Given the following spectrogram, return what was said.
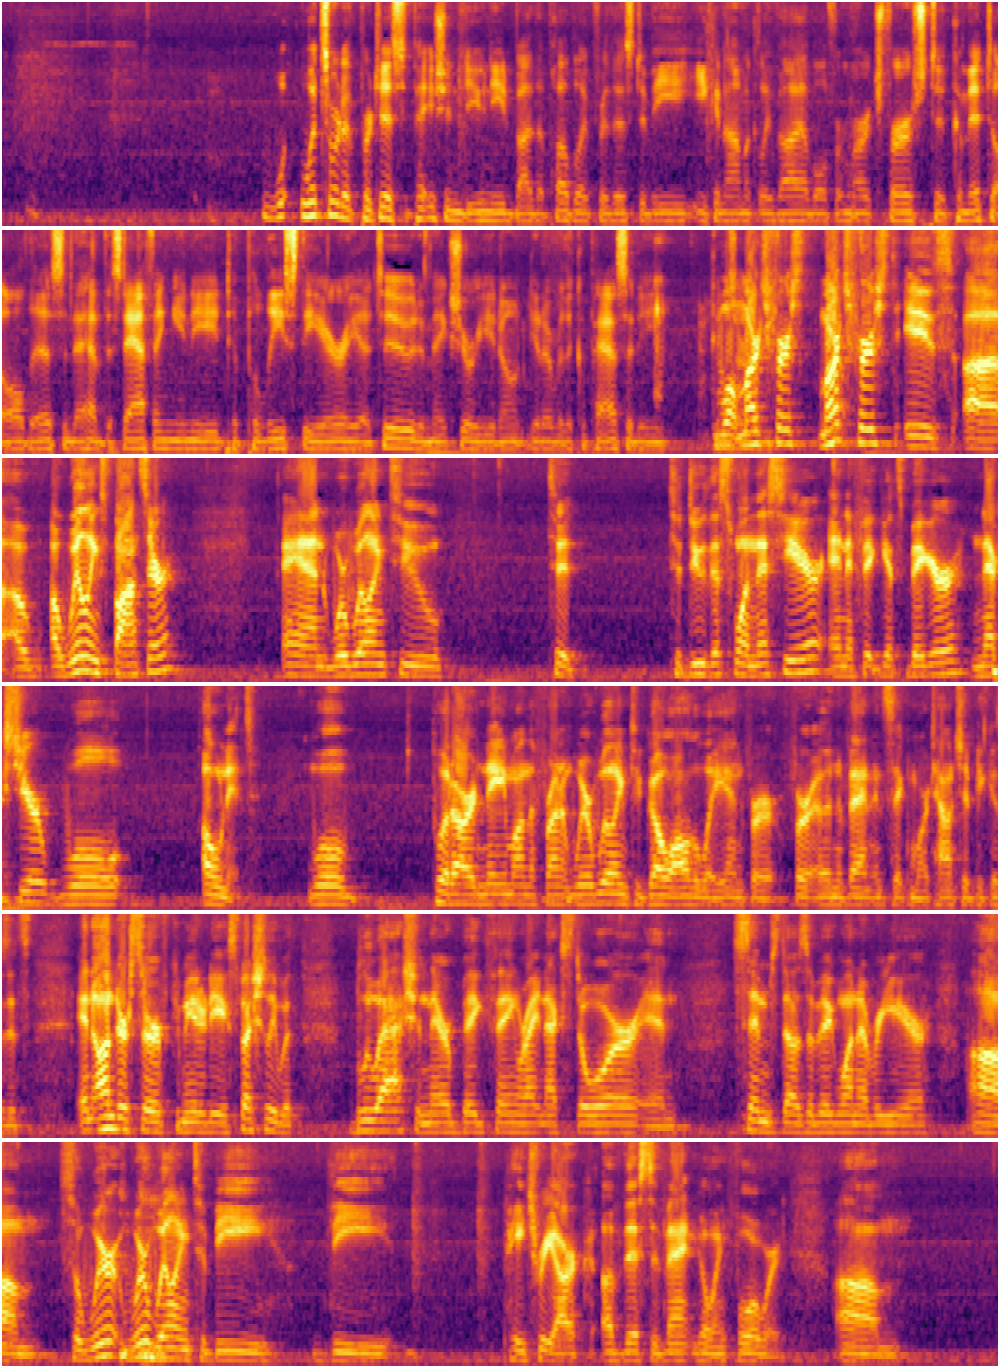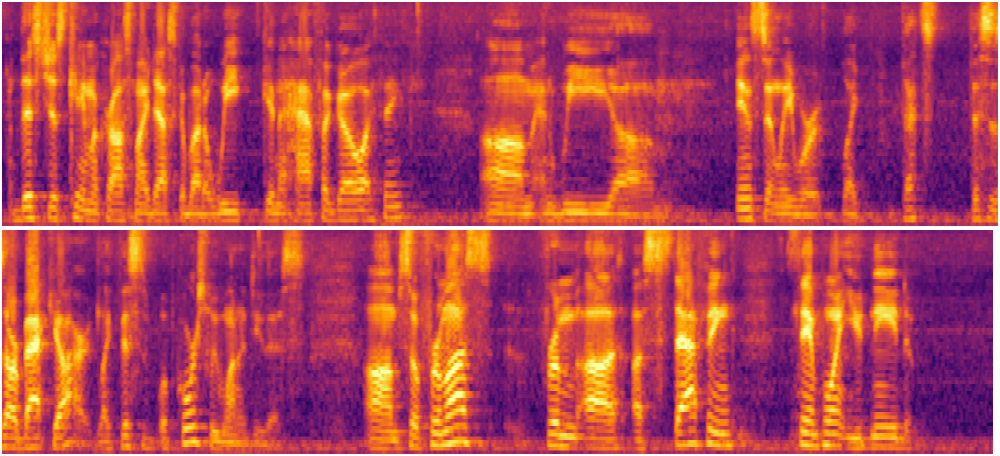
What, what sort of participation do you need by the public for this to be economically viable for March 1st to commit to all this and to have the staffing you need to police the area too to make sure you don't get over the capacity? Well, March 1st, March 1st is uh, a, a willing sponsor, and we're willing to to to do this one this year. And if it gets bigger next year, we'll own it. We'll put our name on the front. We're willing to go all the way in for for an event in Sycamore Township because it's an underserved community, especially with Blue Ash and their big thing right next door, and Symmes does a big one every year. Um, so we're we're willing to be the patriarch of this event going forward. Um, this just came across my desk about a week and a half ago, I think, um, and we um, instantly were like, "That's this is our backyard. Like this is, of course, we want to do this." Um, so from us, from uh, a staffing standpoint, you'd need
